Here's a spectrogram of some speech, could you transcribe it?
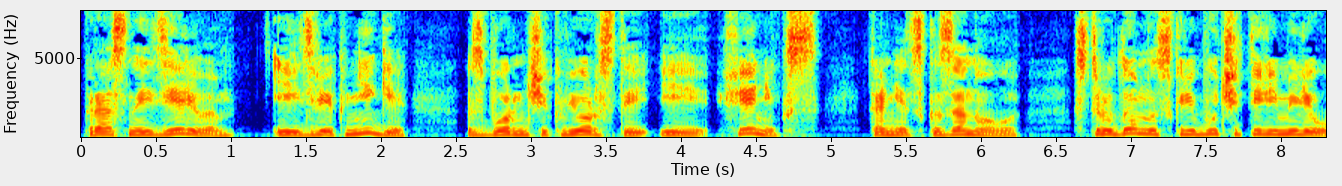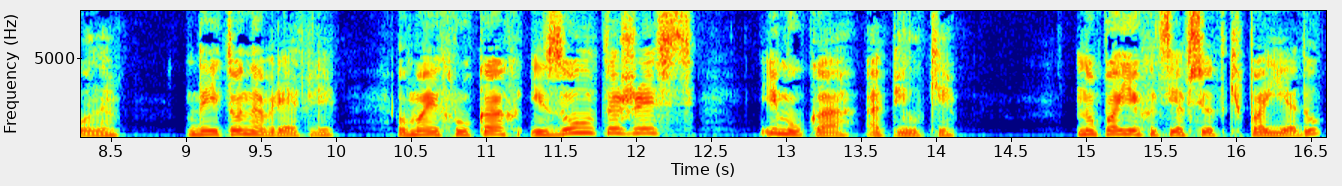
красное дерево и две книги, сборничек версты и «Феникс», конец Казанова — с трудом наскребу 4 миллиона. Да и то навряд ли. В моих руках и золото жесть, и мука опилки. Но поехать я все-таки поеду,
